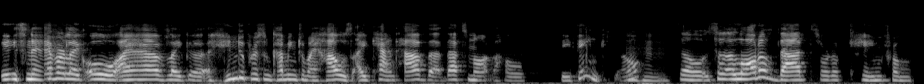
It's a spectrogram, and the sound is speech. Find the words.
It's never like, oh, I have like a Hindu person coming to my house. I can't have that. That's not how they think, you know. So so a lot of that sort of came from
